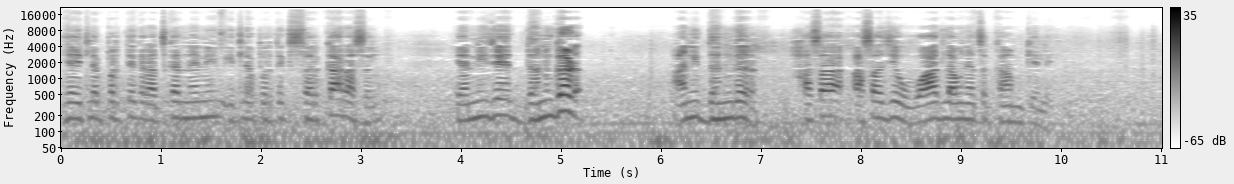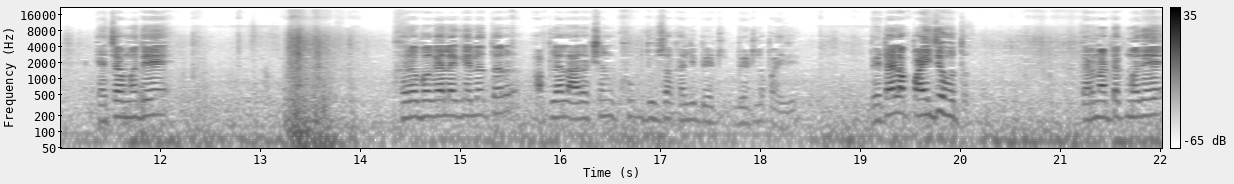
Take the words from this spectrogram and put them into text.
या इथल्या प्रत्येक राजकारण्याने इथल्या प्रत्येक सरकार असेल यांनी जे धनगड आणि धनगर असा असा जे वाद लावण्याचं काम केले ह्याच्यामध्ये खरं बघायला गेलं तर आपल्याला आरक्षण खूप दिवसाखाली भेट भेटलं पाहिजे. भेटायला पाहिजे होतं. कर्नाटकमध्ये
